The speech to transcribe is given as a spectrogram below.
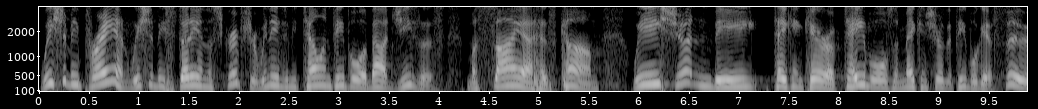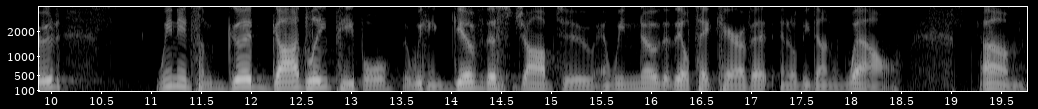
we should be praying. We should be studying the scripture. We need to be telling people about Jesus. Messiah has come. We shouldn't be taking care of tables and making sure that people get food. We need some good, godly people that we can give this job to, and we know that they'll take care of it and it'll be done well. Um,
